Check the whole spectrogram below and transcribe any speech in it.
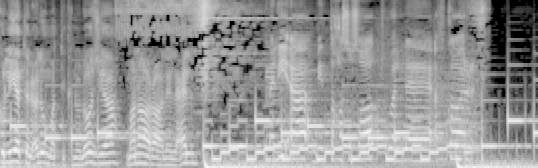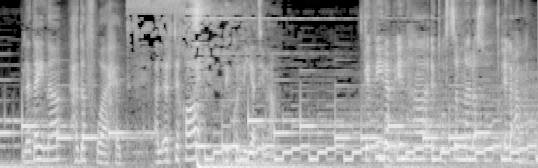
كلية العلوم والتكنولوجيا منارة للعلم. مليئة بالتخصصات والأفكار. لدينا هدف واحد الارتقاء بكليتنا كفيلة بإنها توصلنا لسوق العمل.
